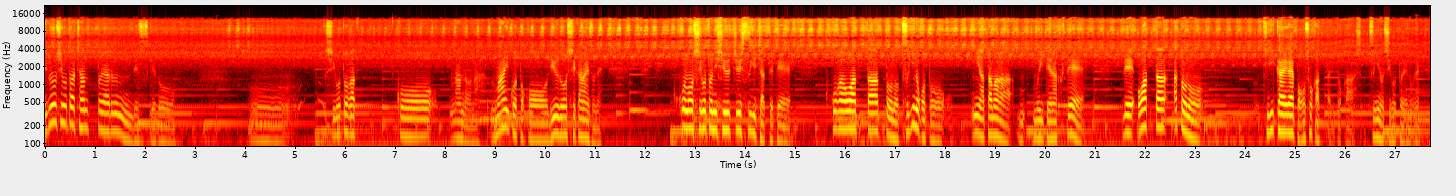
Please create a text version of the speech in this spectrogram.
自分の仕事はちゃんとやるんですけど仕事がこうなんだろうなうまいことこう流動していかないですよねここの仕事に集中しすぎちゃっててここが終わった後の次のことに頭が向いてなくてで終わった後の切り替えがやっぱ遅かったりとか次の仕事へのね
